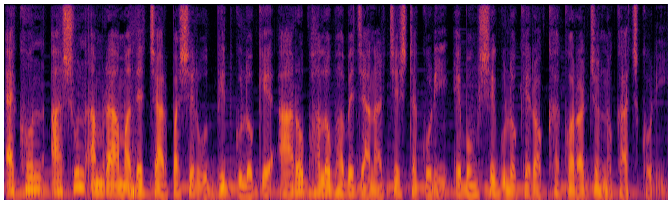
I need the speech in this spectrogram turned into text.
এখন আসুন আমরা আমাদের চারপাশের উদ্ভিদগুলোকে আরও ভালোভাবে জানার চেষ্টা করি এবং সেগুলোকে রক্ষা করার জন্য কাজ করি।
